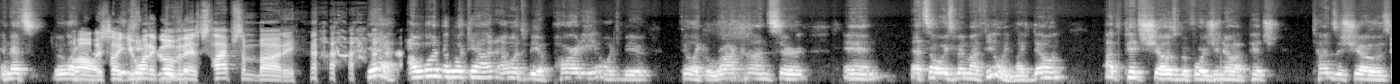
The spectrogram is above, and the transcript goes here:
And that's, they're like, oh, it's like you want to go over there and slap somebody. yeah, I want to look out and I want to be a party. I want to be a, feel like a rock concert. And that's always been my feeling. Like, don't, I've pitched shows before, as you know, I've pitched tons of shows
